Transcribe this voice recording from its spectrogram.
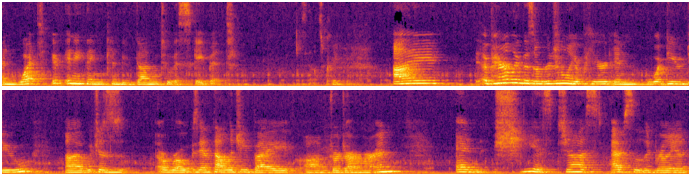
and what, if anything, can be done to escape it. Sounds creepy. I apparently this originally appeared in What Do You Do, uh, which is a rogues anthology by um, George R. R. Martin, and she is just absolutely brilliant,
